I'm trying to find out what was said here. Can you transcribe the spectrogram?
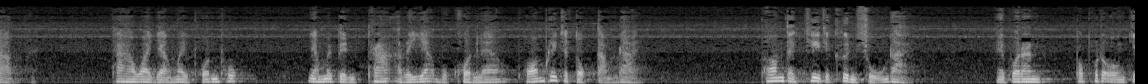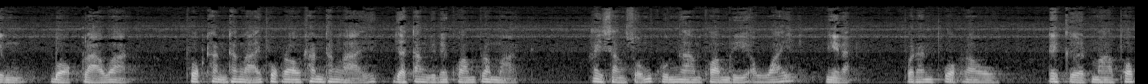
ตาม ถ้าว่ายังไม่พ้นทุกข์ยังไม่เป็นพระอริยะบุคคลแล้ว พร้อมที่จะตกต่ำได้ พร้อมแต่ที่จะขึ้นสูงได้เพราะนั้นพระพุทธองค์จึงบอกกล่าวว่า พวกท่านทั้งหลาย พวกเราท่านทั้งหลาย อย่าตั้งอยู่ในความประมาท ให้สั่งสมคุณงามความดีเอาไว้นี่แหละ เพราะนั้นพวกเราได้เกิดมาพบ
